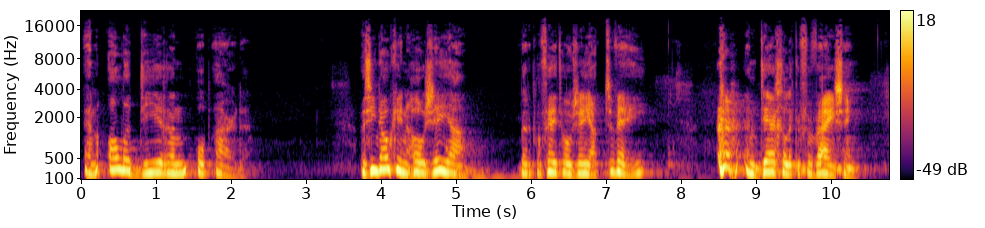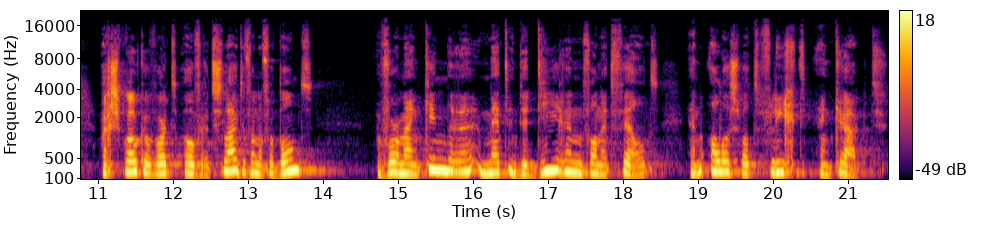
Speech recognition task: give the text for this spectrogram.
en alle dieren op aarde. We zien ook in Hosea, bij de profeet Hosea 2, een dergelijke verwijzing. Waar gesproken wordt over het sluiten van een verbond voor mijn kinderen met de dieren van het veld en alles wat vliegt en kruipt.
